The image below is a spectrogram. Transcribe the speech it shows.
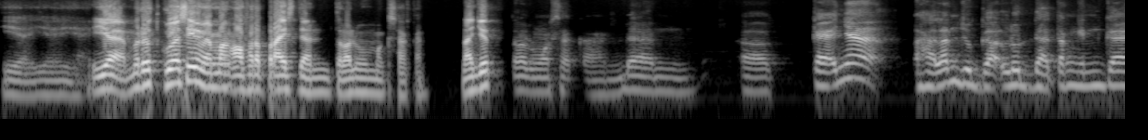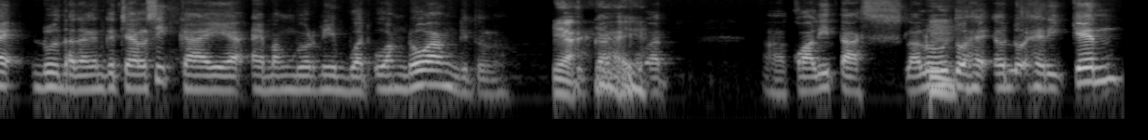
Iya, iya, iya. Iya, menurut gua sih memang overpriced dan terlalu memaksakan. Lanjut. Terlalu memaksakan dan eh, kayaknya Halan juga lu datengin kayak lu datengin ke Chelsea kayak emang murni buat uang doang gitu loh. Ya, Bukan ya, ya. buat eh, kualitas. Lalu Hmm. untuk untuk Harry Kane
